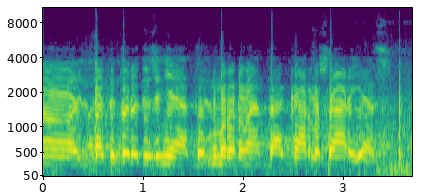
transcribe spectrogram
Paternò il battitore designato, il numero 90, Carlos Arias.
